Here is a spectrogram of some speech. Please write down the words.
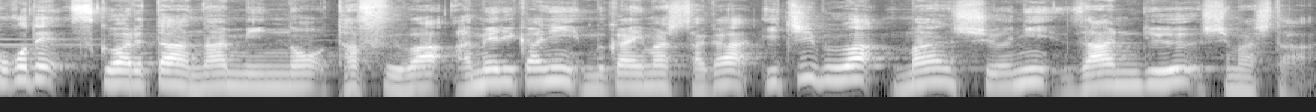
ここで救われた難民の多数はアメリカに向かいましたが、一部は満州に残留しました。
